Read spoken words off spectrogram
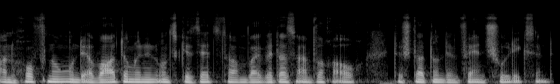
an Hoffnung und Erwartungen in uns gesetzt haben, weil wir das einfach auch der Stadt und den Fans schuldig sind.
